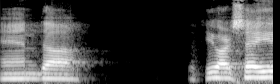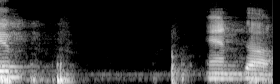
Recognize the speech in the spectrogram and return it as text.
and uh, that you are saved and uh,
